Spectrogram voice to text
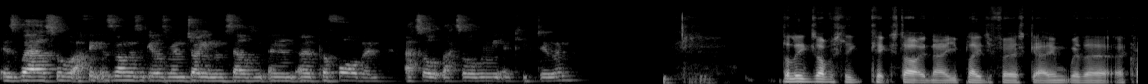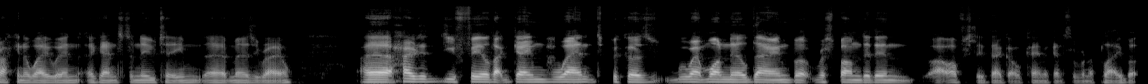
as well. So I think as long as the girls are enjoying themselves and, and uh, performing, that's all. That's all we need to keep doing. The league's obviously kick-started now. You've played your first game with a, a cracking away win against a new team, uh, Merseyrail. Uh, how did you feel that game went? Because we went 1 0 down, but responded in. Obviously, their goal came against the run of play, but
